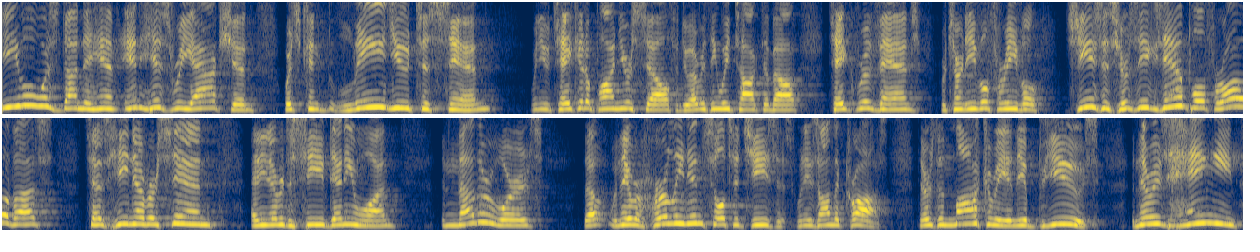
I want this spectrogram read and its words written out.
evil was done to him in his reaction, which can lead you to sin, when you take it upon yourself and do everything we talked about, take revenge, return evil for evil. Jesus, here's the example for all of us, says he never sinned and he never deceived anyone. In other words, that when they were hurling insults at Jesus when he was on the cross, there's the mockery and the abuse. And there he's hanging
